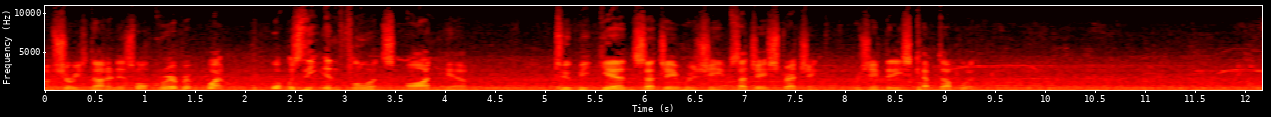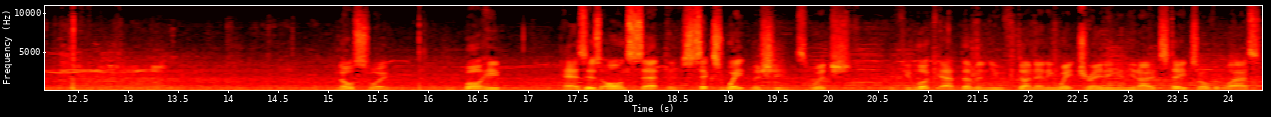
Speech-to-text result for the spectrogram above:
I'm sure he's done it his whole career, but what what was the influence on him to begin such a regime, such a stretching regime that he's kept up with? No swing. Well, he has his own set of six weight machines, which, if you look at them and you've done any weight training in the United States over the last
